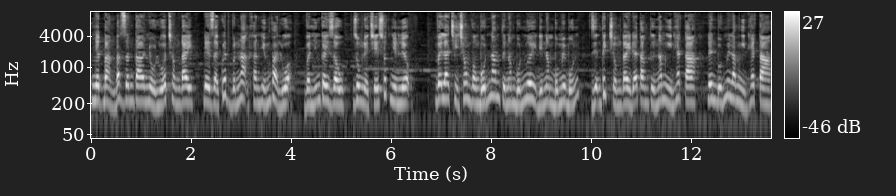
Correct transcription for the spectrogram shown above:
Nhật Bản bắt dân ta nhổ lúa trồng đay để giải quyết vấn nạn khan hiếm vải lụa và những cây dầu dùng để chế xuất nhiên liệu. Vậy là chỉ trong vòng 4 năm từ năm 40 đến năm 44, diện tích trồng đay đã tăng từ 5.000 hecta lên 45.000 hecta.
